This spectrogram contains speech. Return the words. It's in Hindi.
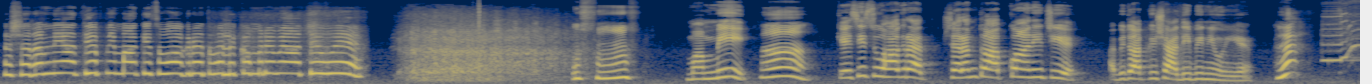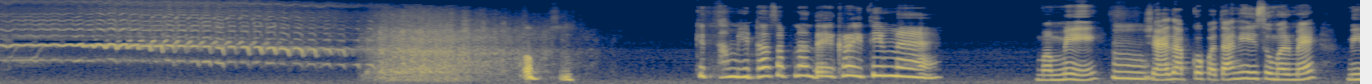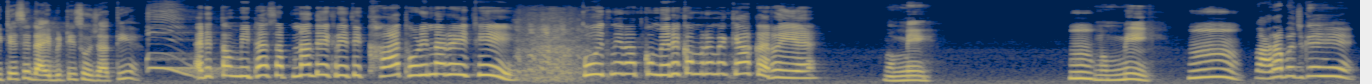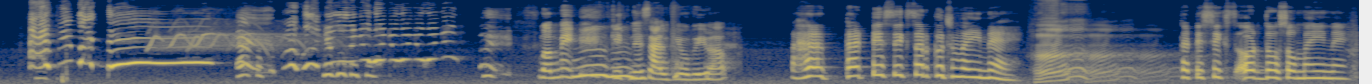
तो शर्म नहीं आती अपनी माँ के सुहागरात वाले कमरे में आते हुए? मम्मी। हाँ। कैसी सुहागरात? शर्म तो आपको आनी चाहिए। अभी तो आपकी शादी भी नहीं हुई है। हैं? अब, कितना मीठा सपना देख रही थी मैं। मम्मी हम्म, शायद आपको पता नहीं इस उम्र में मीठे से डायबिटीज़ हो जाती है। अरे तो मीठा सपना देख रही थी खा थोड़ी ना रही थी। तू इतनी रात को मेरे कमरे में क्या कर रही है? मम्मी। हम्म। मम्मी। हम्म। बारह बज गए हैं। मम्मी कितने साल की हो गई आप? थर्टी सिक्स और कुछ महीने। थर्टी सिक्स और दो सौ महीने।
